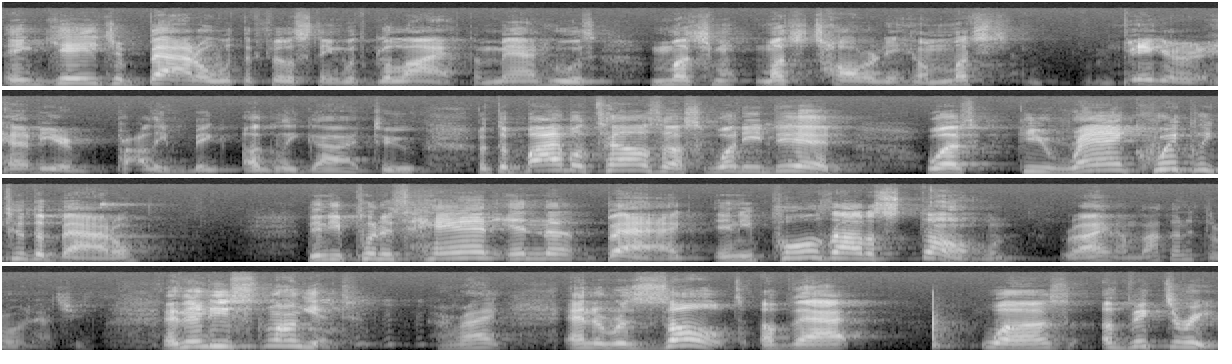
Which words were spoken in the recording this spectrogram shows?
engage in battle with the Philistine, with Goliath, a man who was much, much taller than him, much bigger, heavier, probably big, ugly guy too. But the Bible tells us what he did was he ran quickly to the battle, then he put his hand in the bag and he pulls out a stone, right? I'm not going to throw it at you. And then he slung it, all right? And the result of that was a victory.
